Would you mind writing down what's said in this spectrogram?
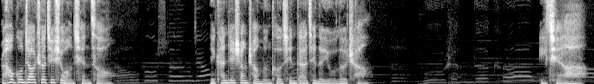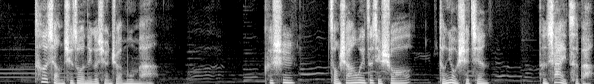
然后公交车继续往前走。你看见商场门口新搭建的游乐场，以前啊，特想去坐那个旋转木马，可是总是安慰自己说等有时间，等下一次吧。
